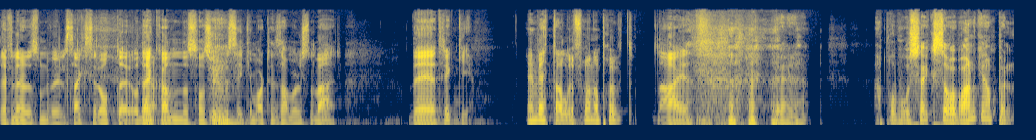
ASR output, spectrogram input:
Definer det som du vil, seks eller åtter. Og det kan sannsynligvis ikke Martin Samuelsen være. Det er tricky. En vet aldri før en har prøvd. Nei. Eh, apropos sekser og Brannkampen.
